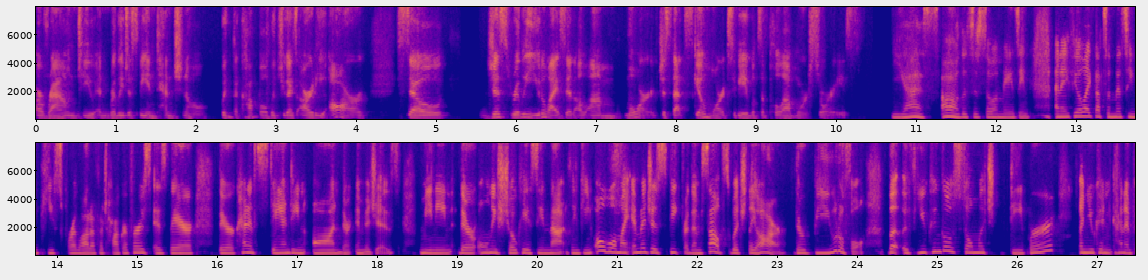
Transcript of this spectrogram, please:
around you and really just be intentional with the couple, which you guys already are. So just really utilize it um, more, just that skill more to be able to pull out more stories. Yes. Oh, this is so amazing. And I feel like that's a missing piece for a lot of photographers is they're they're kind of standing on their images, meaning they're only showcasing that thinking, "Oh, well my images speak for themselves," which they are. They're beautiful. But if you can go so much deeper and you can kind of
